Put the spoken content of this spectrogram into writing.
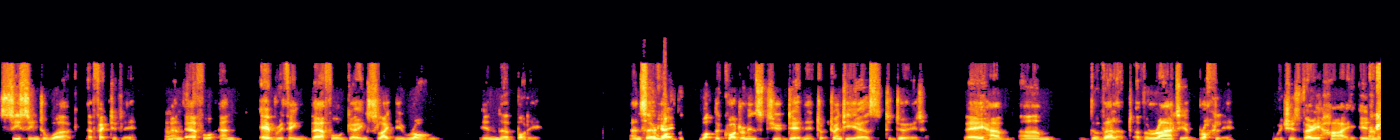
ceasing to work effectively Mm. and therefore and everything therefore going slightly wrong in the body and so Okay. what what the quadram institute did and it took 20 years to do it they have um, developed a variety of broccoli which is very high in Okay.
